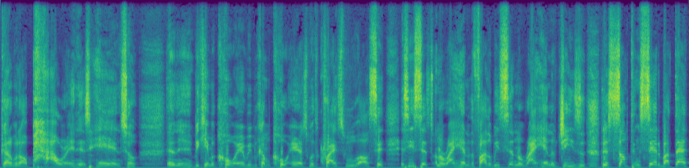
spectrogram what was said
God with all power in his hand. So, and then he became a co-heir. We become co-heirs with Christ. We all sit, as he sits on the right hand of the Father, we sit on the right hand of Jesus. There's something said about that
